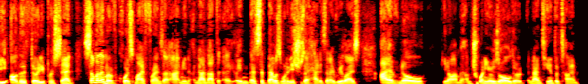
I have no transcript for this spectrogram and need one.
The other 30%, some of them are, of course, my friends. I, I mean, not, not that, I, that's, that was one of the issues I had is that I realized I have no, you know, I'm, I'm 20 years old or 19 at the time.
